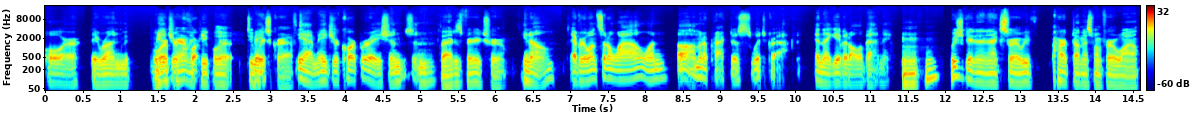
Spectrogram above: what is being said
or they run ma- Or major, apparently cor- people that do ma- witchcraft. yeah, major corporations, and That is very true. you know, every once in a while, one, oh, I'm going to practice witchcraft, and they gave it all a bad name. hmm We should get into the next story. We've harped on this one for a while.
